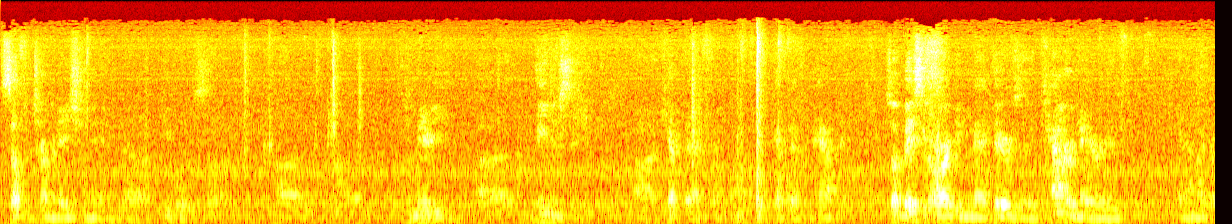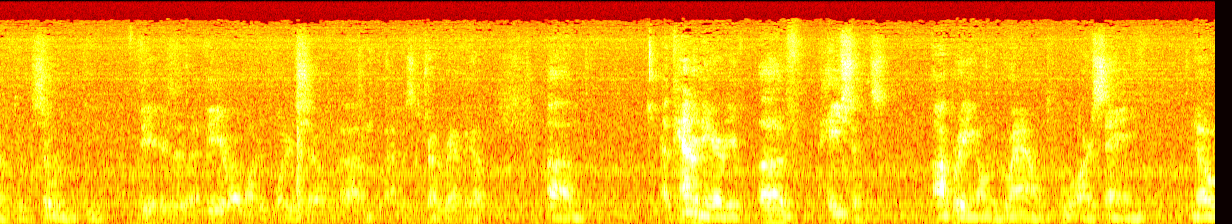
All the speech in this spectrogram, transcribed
self-determination and people's community agency uh, kept that from, uh, kept that from happening. So I'm basically arguing that there's a counter narrative, and I'm not going to show you the, there's a video I wanted, wanted to show, um, I was trying to wrap it up. Um, A counter narrative of Haitians operating on the ground who are saying, no,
